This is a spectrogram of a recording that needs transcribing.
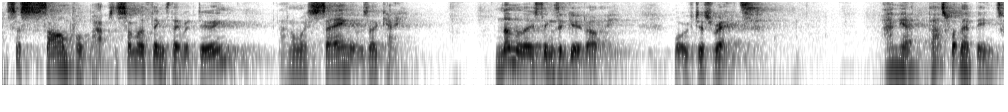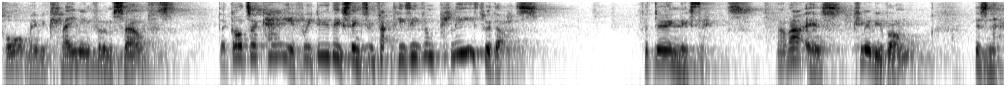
It's a sample, perhaps, of some of the things they were doing and almost saying it was okay. None of those things are good, are they? What we've just read. And yet, that's what they're being taught, maybe claiming for themselves that God's okay if we do these things. In fact, He's even pleased with us for doing these things. Now, that is clearly wrong, isn't it?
